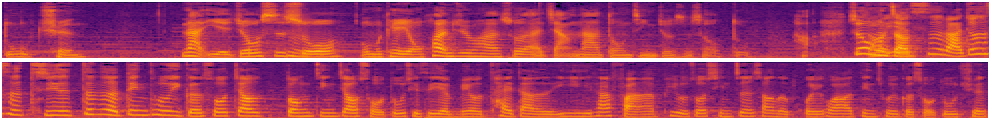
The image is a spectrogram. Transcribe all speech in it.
都圈。那也就是说，嗯、我们可以用换句话说来讲，那东京就是首都。好，所以我们找、哦、也是啦，就是其实真的定出一个说叫东京叫首都，其实也没有太大的意义。它反而譬如说行政上的规划，定出一个首都圈，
